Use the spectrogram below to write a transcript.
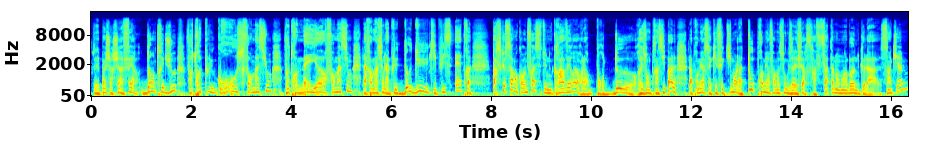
vous n'allez pas chercher à faire d'entrée de jeu votre plus grosse formation, votre meilleure formation, la formation la plus dodue qui puisse être. Parce que ça, encore une fois, c'est une grave erreur. Alors, pour deux raisons principales. La première, c'est qu'effectivement, la toute première formation que vous allez faire sera fatalement moins bonne que la cinquième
